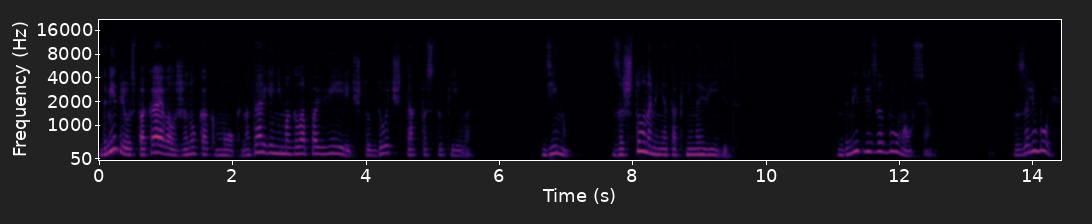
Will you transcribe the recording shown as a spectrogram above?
Дмитрий успокаивал жену как мог. Наталья не могла поверить, что дочь так поступила. «Дима, За что она меня так ненавидит? Дмитрий задумался. За любовь.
